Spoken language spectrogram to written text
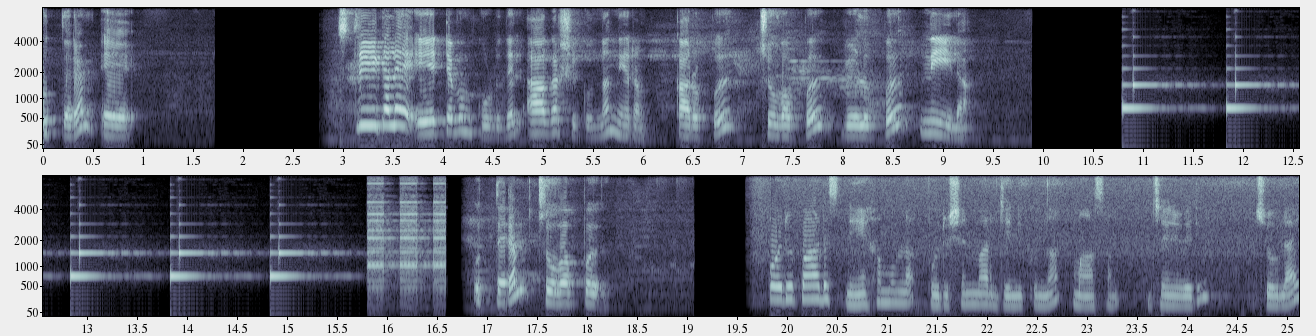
ഉത്തരം എ. സ്ത്രീകളെ ഏറ്റവും കൂടുതൽ ആകർഷിക്കുന്ന നിറം കറുപ്പ് ചുവപ്പ് വെളുപ്പ് നീല. ഉത്തരം ചുവപ്പ്. ഒരുപാട് സ്നേഹമുള്ള പുരുഷന്മാർ ജനിക്കുന്ന മാസം ജനുവരി ജൂലൈ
